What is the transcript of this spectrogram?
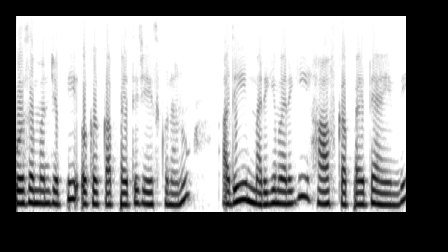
కోసం అని చెప్పి ఒక కప్ అయితే చేసుకున్నాను. అది మరిగి మరిగి హాఫ్ కప్ అయితే అయింది.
